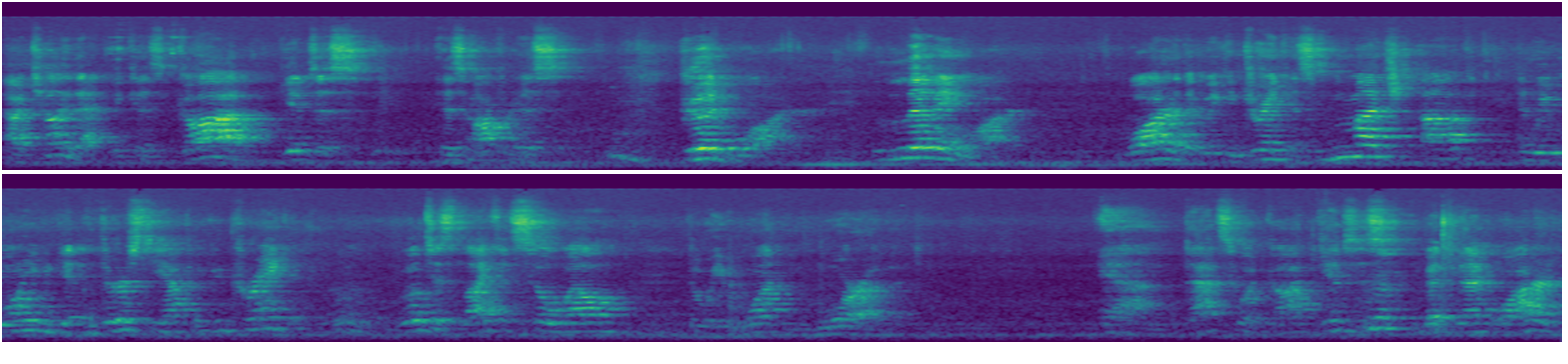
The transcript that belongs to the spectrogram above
Now I tell you that because God gives us His offered us good water, living water, water that we can drink as much of, and we won't even get thirsty after we drink it. We'll just like it so well that we want more of it. And that's what God gives us. But that water,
